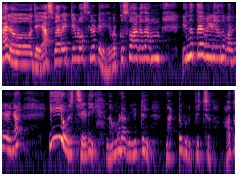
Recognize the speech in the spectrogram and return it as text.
ഹലോ ജയാസ് വെറൈറ്റി ബ്ലോസിലോട്ട് ഏവർക്കും സ്വാഗതം. ഇന്നത്തെ വീഡിയോ എന്ന് പറഞ്ഞു കഴിഞ്ഞാൽ ഈ ഒരു ചെടി നമ്മുടെ വീട്ടിൽ നട്ടുപിടിപ്പിച്ച് അത്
